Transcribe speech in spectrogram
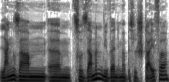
langsam ähm, zusammen. Wir werden immer ein bisschen steifer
